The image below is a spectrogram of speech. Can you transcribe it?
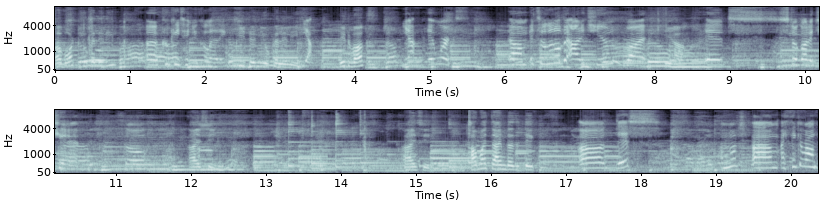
A what ukulele? A cookie tin ukulele. Cookie tin ukulele. Yeah. It works? Yeah, it works. Um, it's a little bit out of tune, but Yeah. it's still got to tune it. So, I see. I see. How much time does it take? Uh, this. I'm not. Um, I think around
